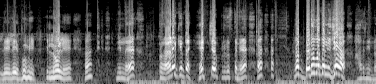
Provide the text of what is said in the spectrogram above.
ಲೇ ಲೇ ಭೂಮಿ ಇಲ್ಲಿ ನೋಡಿ ನಿನ್ನ ಪ್ರಾಣಕ್ಕಿಂತ ಹೆಚ್ಚಾಗಿ ಪ್ರೀತಿಸ್ತಾನೆ ನಾ ಬಡವದ ನಿಜ ಆದ್ರೆ ನಿನ್ನ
